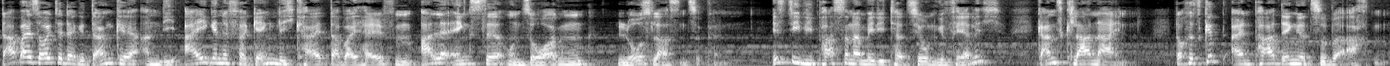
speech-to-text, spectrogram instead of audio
Dabei sollte der Gedanke an die eigene Vergänglichkeit dabei helfen, alle Ängste und Sorgen loslassen zu können. Ist die Vipassana-Meditation gefährlich? Ganz klar nein. Doch es gibt ein paar Dinge zu beachten.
